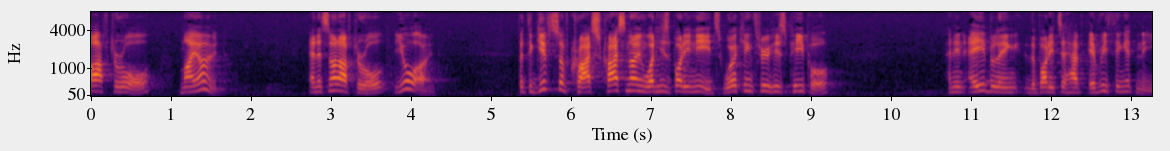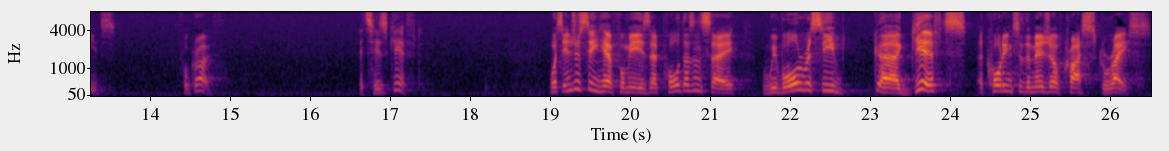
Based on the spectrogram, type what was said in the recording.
after all, my own. And it's not, after all, your own. But the gifts of Christ, Christ knowing what his body needs, working through his people, and enabling the body to have everything it needs for growth. It's his gift. What's interesting here for me is that Paul doesn't say, we've all received uh, gifts according to the measure of Christ's grace.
